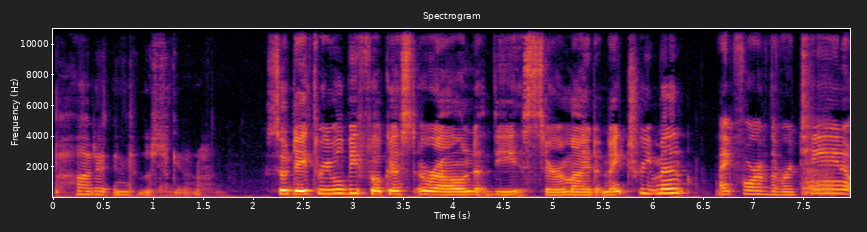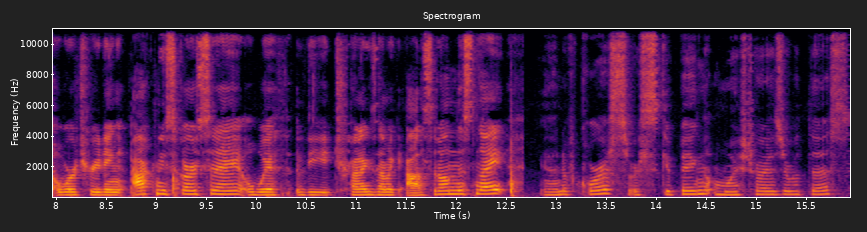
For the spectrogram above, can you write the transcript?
Pat it into the skin. So day three will be focused around the ceramide night treatment. Night four of the routine, we're treating acne scars today with the tranexamic acid on this night. And of course, we're skipping moisturizer with this.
